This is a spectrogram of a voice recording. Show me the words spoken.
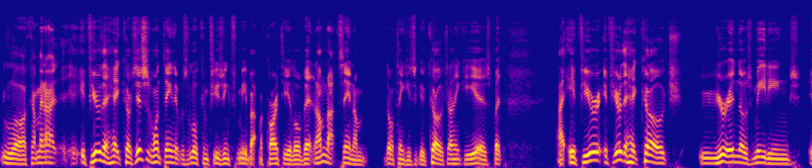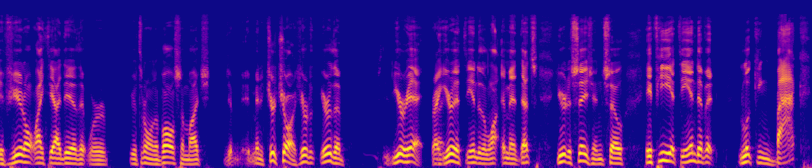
look, I mean, I, if you're the head coach, this is one thing that was a little confusing for me about McCarthy a little bit. And I'm not saying I'm don't think he's a good coach. I think he is, but uh, if you're if you're the head coach, you're in those meetings. If you don't like the idea that we're you're throwing the ball so much, I mean, it's your choice. You're you're the you're it, right? right? You're at the end of the line. I mean, that's your decision. So if he at the end of it, looking back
